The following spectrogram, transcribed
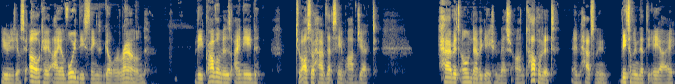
will say, "Oh, okay, I avoid these things and go around." The problem is I need to also have that same object have its own navigation mesh on top of it and have something be something that the AI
